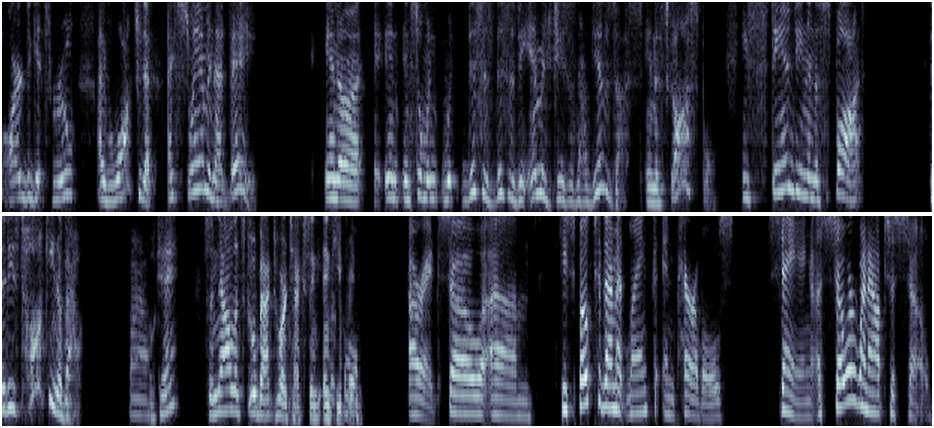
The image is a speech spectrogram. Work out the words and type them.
hard to get through. I've walked through that. I swam in that bay. And uh and, and so when, when this is this is the image Jesus now gives us in this gospel. He's standing in the spot that he's talking about. Wow. Okay. So now let's go back to our text and, and Oh, keep cool. reading. All right. So um, he spoke to them at length in parables, saying, A sower went out to sow.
